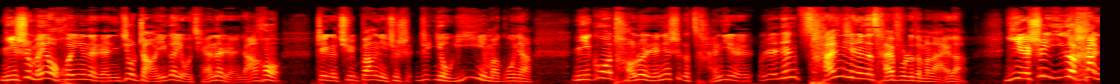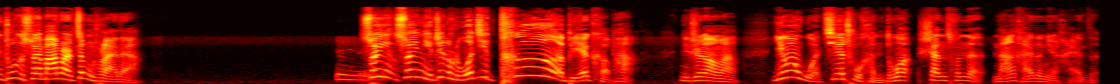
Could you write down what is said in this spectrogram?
你是没有婚姻的人，你就找一个有钱的人，然后这个去帮你去是，这有意义吗，姑娘？你跟我讨论，人家是个残疾人，人人残疾人的财富是怎么来的？也是一个汗珠子摔八瓣挣出来的呀。嗯。所以，所以你这个逻辑特别可怕，你知道吗？因为我接触很多山村的男孩子、女孩子，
